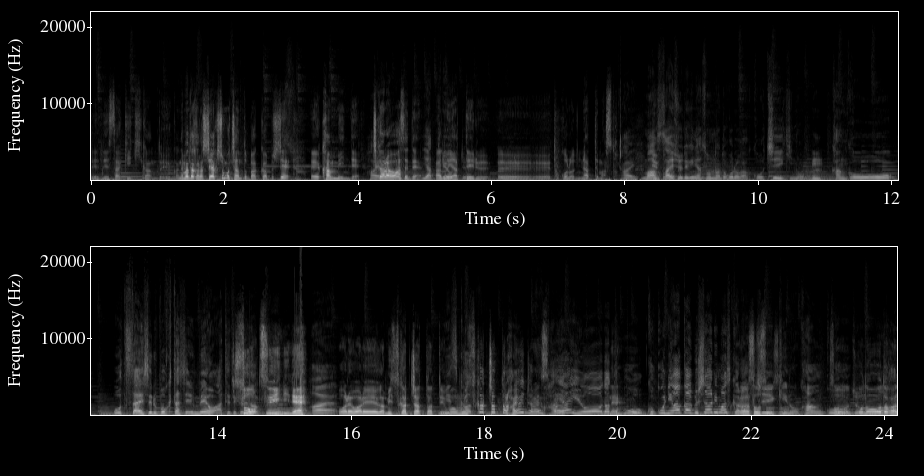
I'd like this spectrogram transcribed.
で出先機関というかね、まあ、だから市役所もちゃんとバックアップして、えー官民ではい。力を合わせて、やってあのるよっていう。やっている、えーところになってますと。はい。まあ最終的にはそんなところがこう地域のうん。観光をお伝えしてる僕たちに目を当ててくれたそうついにねはい。我々が見つかっちゃったっていう。もう見つかっちゃったら早いんじゃないですか？早いよ。だってね。もうここにアーカイブしてありますから、あそうそうそう。地域の観光の情報は。のだから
